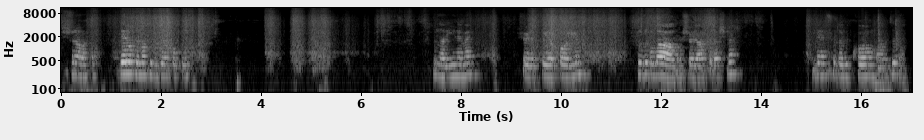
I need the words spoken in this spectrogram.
Şuna bakın. Dereotu nasıl güzel kokuyor. Bunları yine ben şöyle suya koyayım. Tuzu bulağı aldım şöyle arkadaşlar. Ben şurada bir kovam vardı da.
